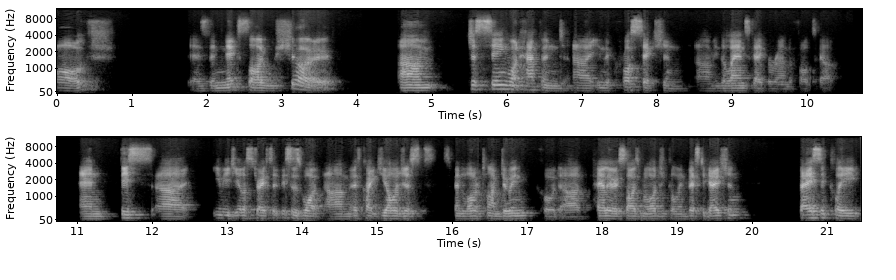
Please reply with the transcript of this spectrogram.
of, as the next slide will show, um, just seeing what happened uh, in the cross section um, in the landscape around the fault scarp. And this uh, image illustrates that this is what um, earthquake geologists spend a lot of time doing called uh, paleoseismological investigation. Basically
